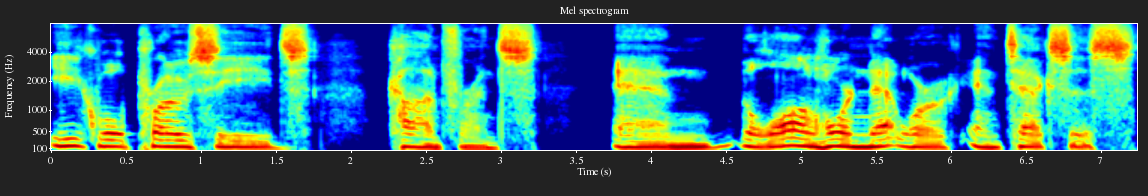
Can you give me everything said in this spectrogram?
equal proceeds conference, and the Longhorn Network in Texas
